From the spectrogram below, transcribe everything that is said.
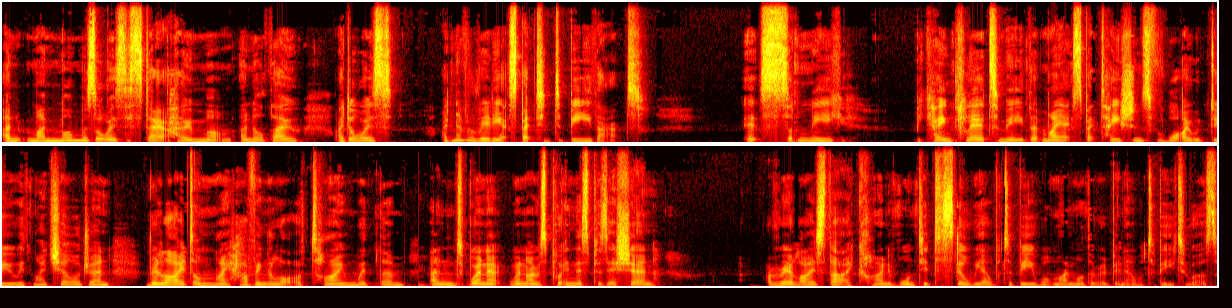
And my mum was always a stay at home mum, and although I'd always, I'd never really expected to be that, it suddenly became clear to me that my expectations for what I would do with my children relied on my having a lot of time with them. And when I, when I was put in this position, I realised that I kind of wanted to still be able to be what my mother had been able to be to us.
